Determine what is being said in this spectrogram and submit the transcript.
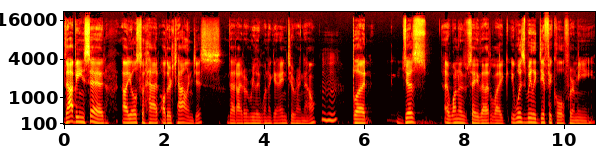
That being said, I also had other challenges that I don't really want to get into right now. Mm-hmm. But just I want to say that like it was really difficult for me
